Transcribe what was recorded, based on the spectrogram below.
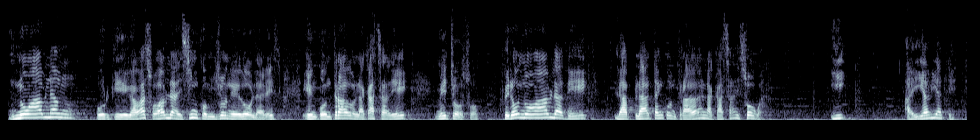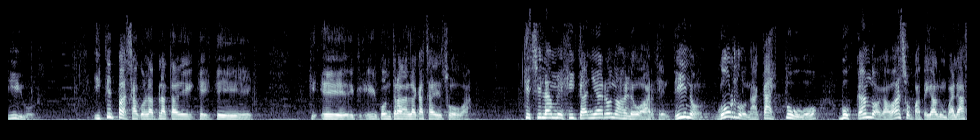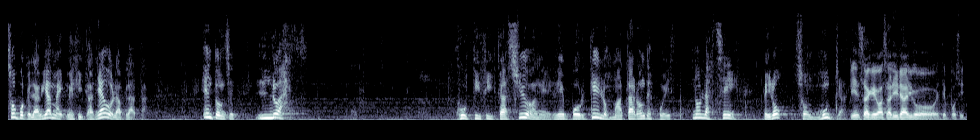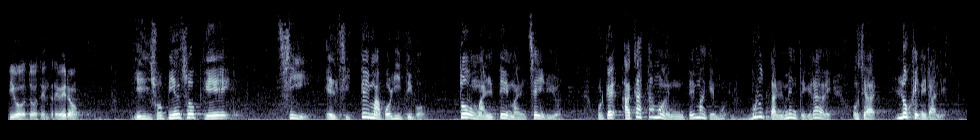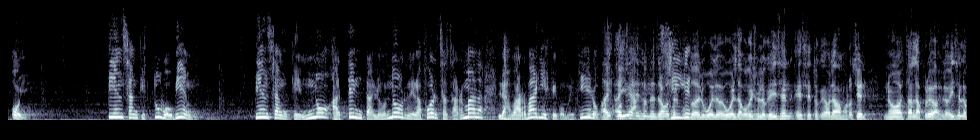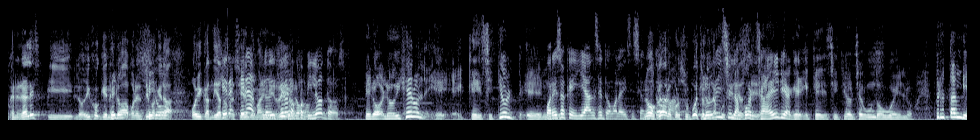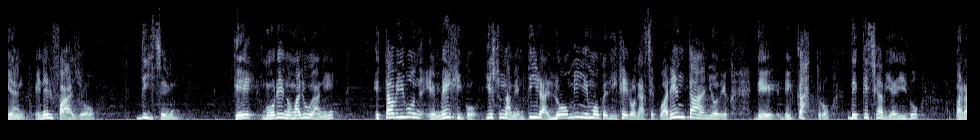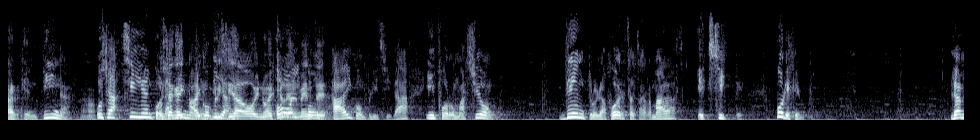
No hablan, porque Gabazo habla de 5 millones de dólares encontrado en la casa de Mechoso, pero no habla de la plata encontrada en la casa de Soba. Y ahí había testigos. ¿Y qué pasa con la plata eh, que encontrada en la casa de Soba? Que se la mexicanearon a los argentinos. Gordon acá estuvo buscando a Gabazo para pegarle un balazo porque le había me- mexicaneado la plata. Entonces, las justificaciones de por qué los mataron después, no las sé, pero son muchas. ¿Piensa que va a salir algo este, positivo de todo este entrevero? Y yo pienso que si el sistema político toma el tema en serio, porque acá estamos en un tema que es brutalmente grave. O sea, los generales hoy piensan que estuvo bien, piensan que no atenta al honor de las Fuerzas Armadas las barbaries que cometieron. Ahí, O ahí sea, es donde entramos al sigue- punto del vuelo de vuelta, porque ellos lo que dicen es esto que hablábamos recién. No están las pruebas, lo dicen los generales y lo dijo quien Pero- estaba por encima, pero- que era hoy candidato a presidente era- lo Manini dijeron los ¿no? copilotos. Pero lo dijeron eh, eh, que existió el... el- Por eso es que Ian se tomó la decisión No, que claro, toma. por supuesto Lo que dice la Fuerza sí. Aérea que, que existió el segundo vuelo. Pero también en el fallo dicen que Moreno Malugani está vivo en, en México y es una mentira. Lo mismo que dijeron hace 40 años de, de- de Castro de que se había ido para Argentina. Ajá. O sea, siguen con O la sea que hay- misma hay mentira. complicidad hoy, no es que Hoy realmente- com- hay complicidad, información dentro de las Fuerzas Armadas existe. Por ejemplo, La,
